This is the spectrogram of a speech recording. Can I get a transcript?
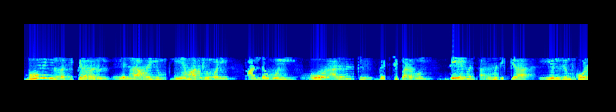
பூமியில் வசிக்கிறவர்கள் எல்லாரையும் ஏமாற்றும்படி அந்த ஒளி ஓர் அளவிற்கு வெற்றி பெறவும் தேவன் அனுமதிக்கிறார் என்றும் கூட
